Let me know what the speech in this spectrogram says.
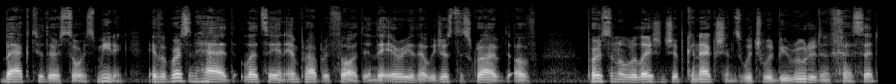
back to their source. Meaning, if a person had, let's say, an improper thought in the area that we just described of personal relationship connections, which would be rooted in chesed,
